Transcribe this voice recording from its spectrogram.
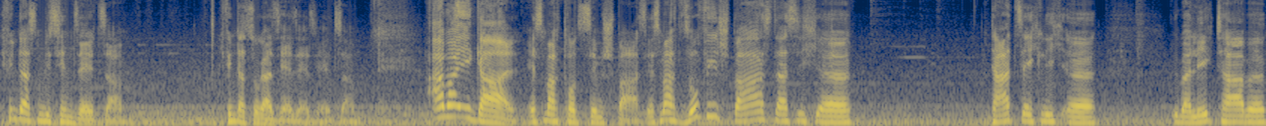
Ich finde das ein bisschen seltsam. Ich finde das sogar sehr, sehr seltsam. Aber egal, es macht trotzdem Spaß. Es macht so viel Spaß, dass ich äh, tatsächlich äh, überlegt habe,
